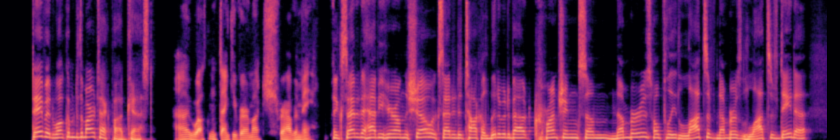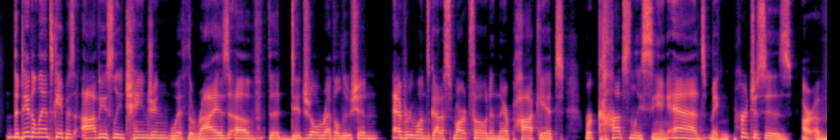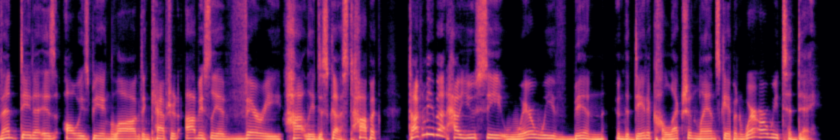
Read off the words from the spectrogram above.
David, welcome to the Martech podcast. Hi, welcome. Thank you very much for having me. Excited to have you here on the show. Excited to talk a little bit about crunching some numbers, hopefully, lots of numbers, lots of data. The data landscape is obviously changing with the rise of the digital revolution Everyone's got a smartphone in their pocket. We're constantly seeing ads, making purchases. Our event data is always being logged and captured. Obviously, a very hotly discussed topic. Talk to me about how you see where we've been in the data collection landscape and where are we today?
